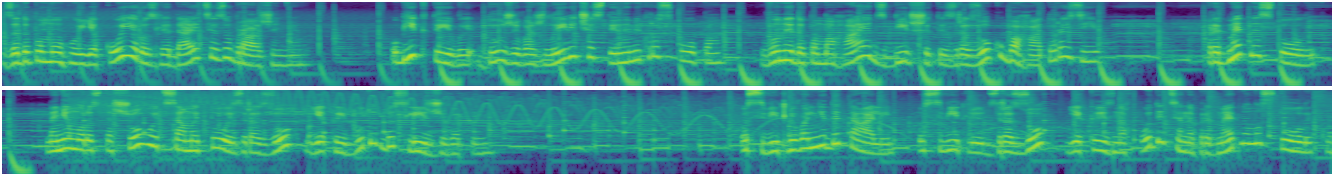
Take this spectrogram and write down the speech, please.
за допомогою якої розглядається зображення. Об'єктиви дуже важливі частини мікроскопа. Вони допомагають збільшити зразок у багато разів. Предметний столик. На ньому розташовують саме той зразок, який будуть досліджувати. Освітлювальні деталі освітлюють зразок, який знаходиться на предметному столику.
